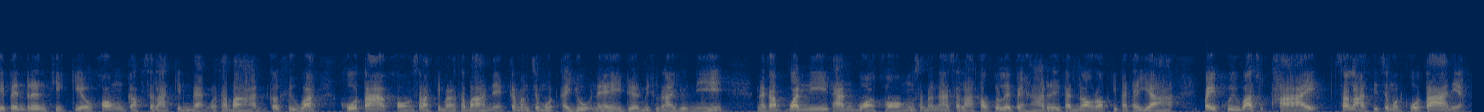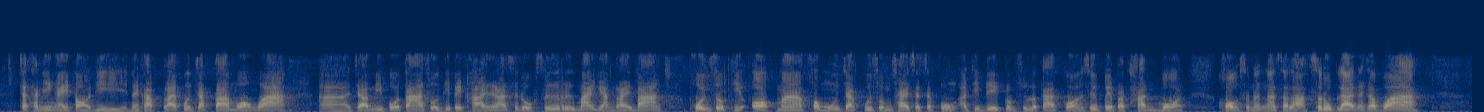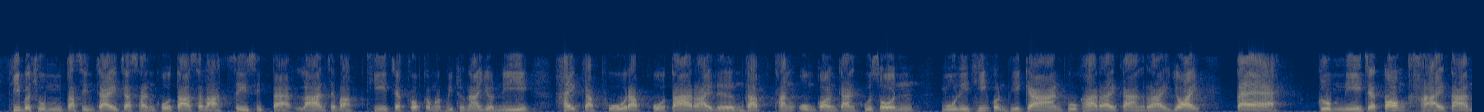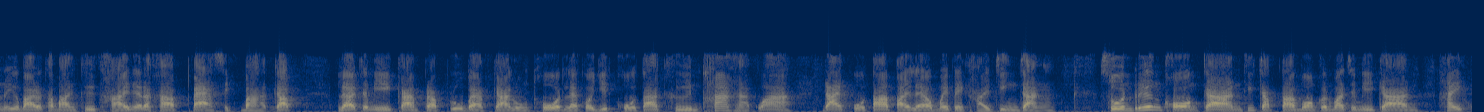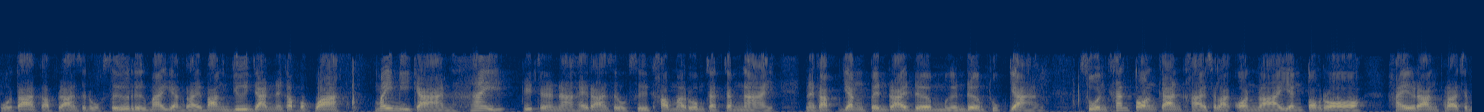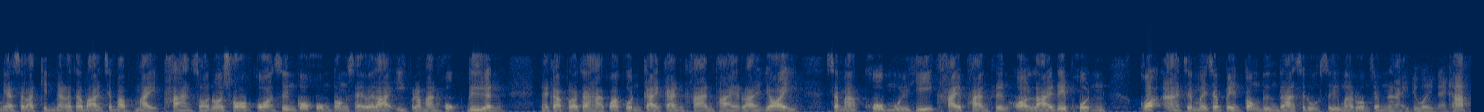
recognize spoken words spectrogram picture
ที่เป็นเรื่องที่เกี่ยวข้องกับสลากกินแบ่งรัฐบาล ก็คือว่าโคต้าของสลากกินแบ่งรัฐบาลเนี่ยกำลังจะหมดอายุในเดือนมิถุนายนนี้นะครับวันนี้ทางบอร์ดของสำนักงานสลากเขาก็เลยไปหารือกันนอกรอบที่พัทยา ไปคุยว่าสุดท้ายสลากที่จะหมดโคต้าเนี่ยจะทำยังไงต่อดีนะครับหลายคนจับตามองว่าจะมีโคต้าส่วนที่ไปขายในร้านสะดวกซื้อหรือไม่อย่างไรบ้าง ผลสรุปที่ออกมาข้อมูลจากคุณสมชายสัจพงศ์อธิบดีกรมศุลกากร ซึ่งเป็นประธานบอร์ดของสำนักงานสลากสรุปแล้วนะครับว่า ที่ประชุมตัดสินใจจัดสรรโคต้าสลาก 48 ล้านฉบับที่จะครบกำหนดมิถุนายนนี้ ให้กับผู้รับโคต้ารายเดิมครับ ทั้งองค์กรการกุศล มูลนิธิคนพิการ ผู้ค้ารายกลางรายย่อย แต่กลุ่มนี้จะต้องขายตามนโยบายรัฐบาลคือขายในราคา 80 บาทครับ แล้วจะมีการปรับรูปแบบการลงโทษ และก็ยึดโคต้าคืน ถ้าหากว่าได้โคต้าไปแล้วไม่ไปขายจริงจัง ส่วนเรื่องของการที่จับตามองกันว่าจะมีการให้โคต้ากับร้านสะดวกซื้อหรือไม่อย่างไรบ้างยืนยันนะครับ บอกว่าไม่มีการให้พิจารณาให้ร้านสะดวกซื้อเข้ามาร่วมจัดจำหน่ายนะครับยังเป็นรายเดิมเหมือนเดิมทุกอย่าง ส่วนขั้นตอนการขายสลากออนไลน์ยังต้องรอให้ร่างพระราชบัญญัติสลากกินแบ่งรัฐบาลฉบับใหม่ผ่านสนชก่อน ซึ่งก็คงต้องใช้เวลาอีกประมาณ 6 เดือนนะครับเพราะถ้าหากว่ากลไกการขายผ่านรายย่อย สมาคมมูลนิธิขายผ่านเครื่องออนไลน์ได้ผล ก็อาจจะไม่จำเป็นต้องดึงร้านสะดวกซื้อมาร่วมจำหน่ายด้วยนะครับ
